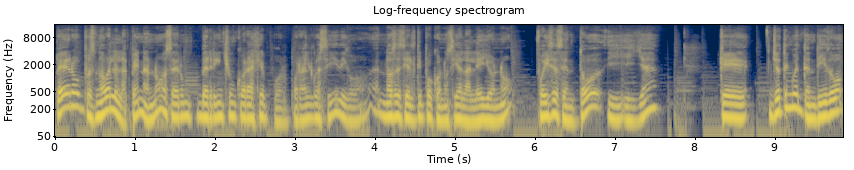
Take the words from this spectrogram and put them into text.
Pero pues no vale la pena, ¿no? Hacer un berrinche, un coraje por, por algo así. Digo, no sé si el tipo conocía la ley o no. Fue y se sentó y, ya. Que yo tengo entendido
